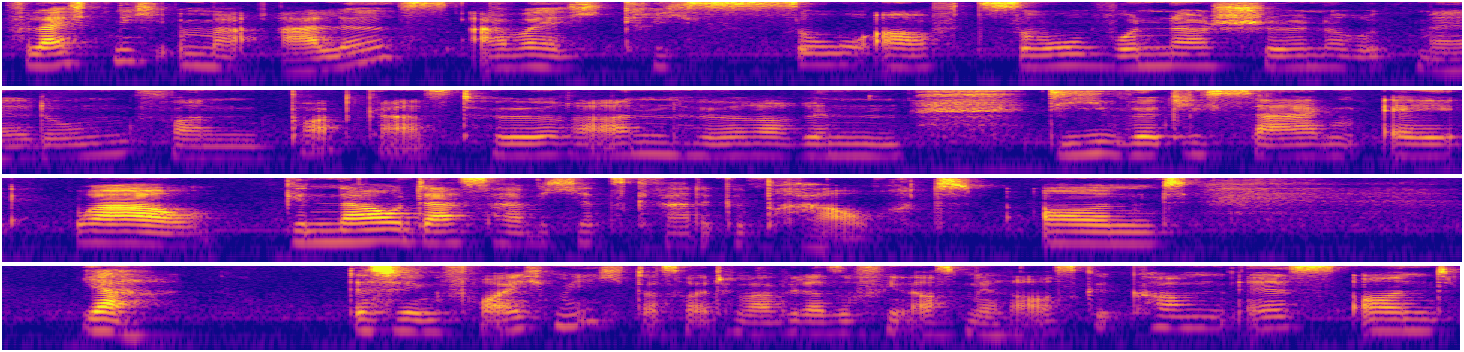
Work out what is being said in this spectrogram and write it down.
Vielleicht nicht immer alles, aber ich kriege so oft so wunderschöne Rückmeldungen von Podcast-Hörern, Hörerinnen, die wirklich sagen, ey, wow, genau das habe ich jetzt gerade gebraucht. Und ja, deswegen freue ich mich, dass heute mal wieder so viel aus mir rausgekommen ist und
